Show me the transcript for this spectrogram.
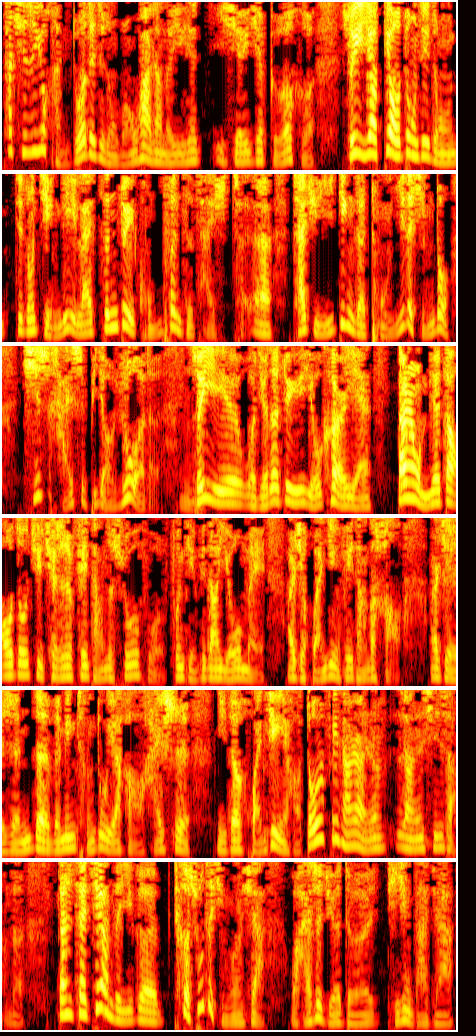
它其实有很多的这种文化上的一些一些一些隔阂，所以要调动这种这种警力来针对恐怖分子采采呃采取一定的统一的行动，其实还是比较弱的。所以我觉得对于游客。而言，当然，我们觉得到欧洲去确实非常的舒服，风景非常优美，而且环境非常的好，而且人的文明程度也好，还是你的环境也好，都是非常让人让人欣赏的。但是在这样的一个特殊的情况下，我还是觉得提醒大家，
